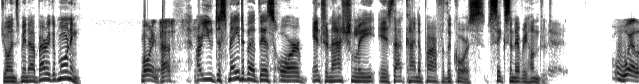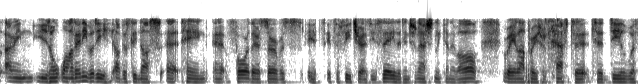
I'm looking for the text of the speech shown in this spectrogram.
joins me now. Barry, good morning. Morning, Pat. Are you dismayed about this, or internationally, is that kind of par for the course? Six in every hundred? Well, I mean, you don't want anybody obviously not uh, paying uh, for their service. It's it's a feature, as you say, that internationally kind of all rail operators have to to deal with.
